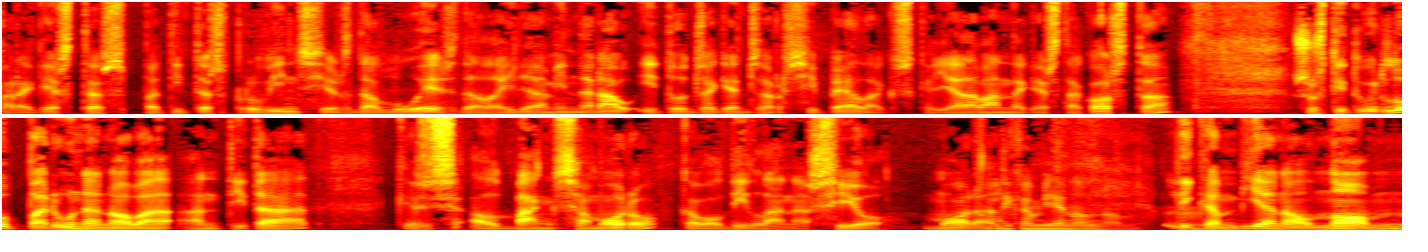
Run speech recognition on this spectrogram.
per aquestes petites províncies de l'oest de la illa de Mindanao i tots aquests arxipèlags que hi ha davant d'aquesta costa, substituir-lo per una nova entitat, que és el Banc Samoro, que vol dir la nació mora. Li canvien el nom. Li canvien el nom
